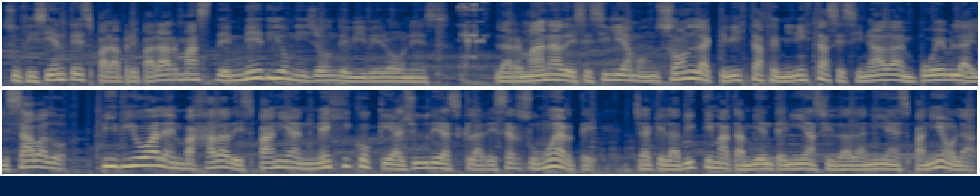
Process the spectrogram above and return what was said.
suficientes para preparar más de medio millón de biberones. La hermana de Cecilia Monzón, la activista feminista asesinada en Puebla el sábado, pidió a la Embajada de España en México que ayude a esclarecer su muerte, ya que la víctima también tenía ciudadanía española.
